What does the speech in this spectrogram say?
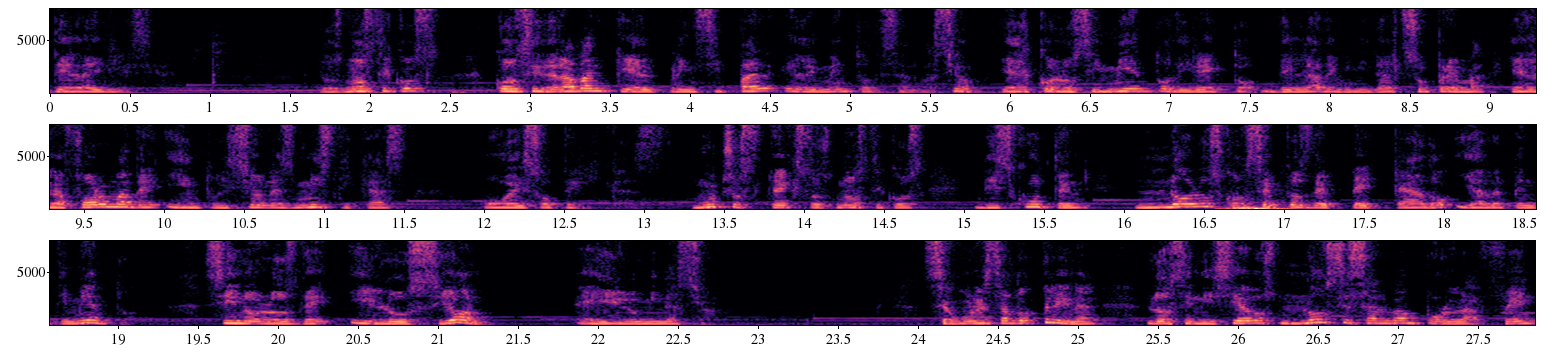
de la Iglesia. Los gnósticos consideraban que el principal elemento de salvación, el conocimiento directo de la divinidad suprema en la forma de intuiciones místicas o esotéricas. Muchos textos gnósticos discuten no los conceptos de pecado y arrepentimiento, sino los de ilusión e iluminación. Según esta doctrina, los iniciados no se salvan por la fe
